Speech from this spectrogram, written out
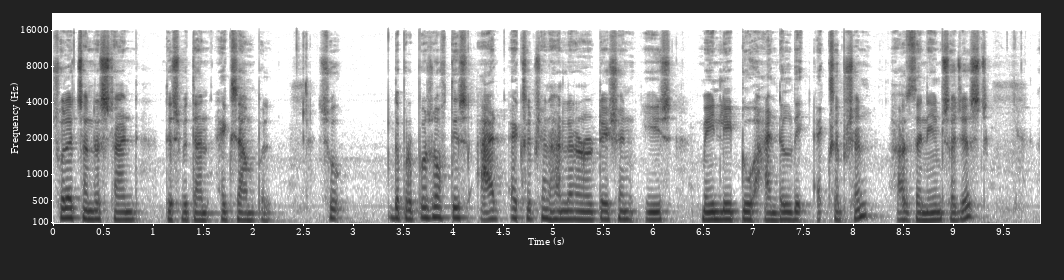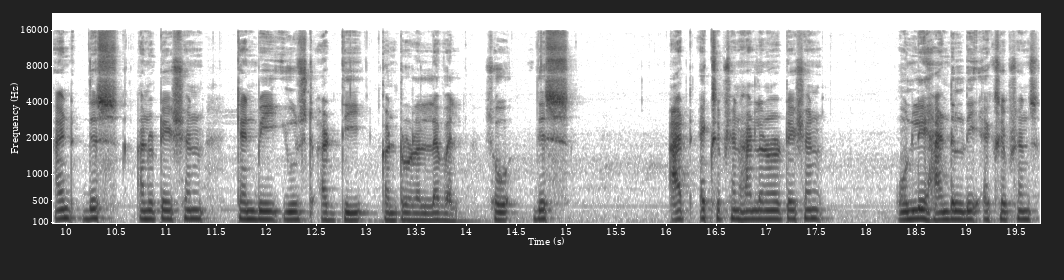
So let's understand this with an example. So the purpose of this at exception handler annotation is mainly to handle the exception as the name suggests and this annotation can be used at the controller level. So this at exception handler annotation only handle the exceptions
